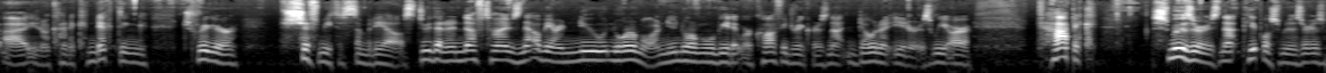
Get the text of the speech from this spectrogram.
uh, you know, kind of connecting trigger shift me to somebody else. Do that enough times, and that will be our new normal. Our new normal will be that we're coffee drinkers, not donut eaters. We are topic schmoozers, not people schmoozers,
